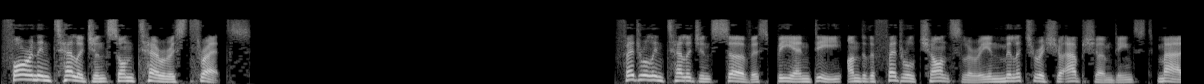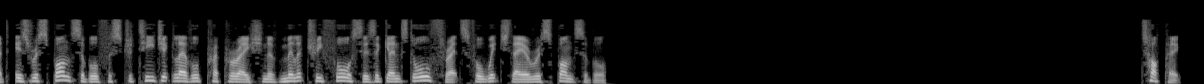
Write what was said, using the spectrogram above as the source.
Foreign intelligence on terrorist threats Federal Intelligence Service (BND) under the Federal Chancellery and Militärischer Abschirmdienst (MAD) is responsible for strategic level preparation of military forces against all threats for which they are responsible. Topic:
